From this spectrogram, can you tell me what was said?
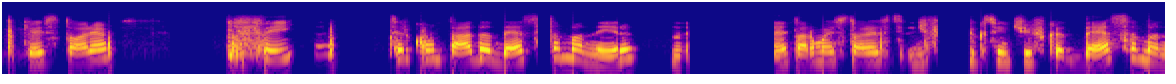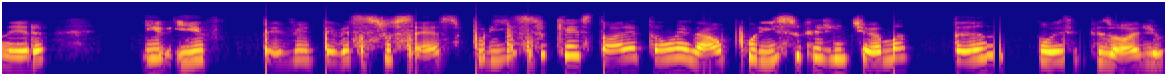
Porque a história é feita ser contada dessa maneira, né? Contar uma história de ficção científica dessa maneira e, e teve, teve esse sucesso. Por isso que a história é tão legal, por isso que a gente ama tanto esse episódio.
